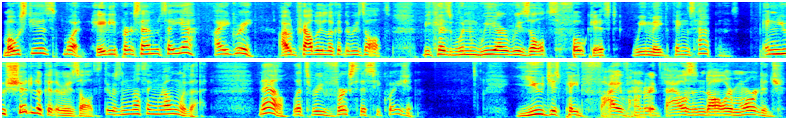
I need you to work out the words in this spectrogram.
Most is what? 80% would say, "Yeah, I agree." I would probably look at the results because when we are results focused, we make things happen. And you should look at the results. There's nothing wrong with that. Now, let's reverse this equation. You just paid $500,000 mortgage.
